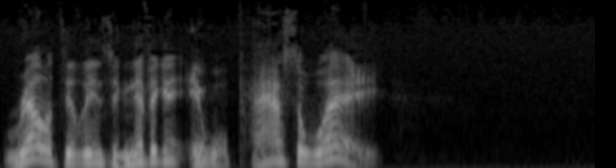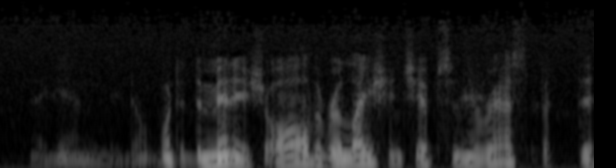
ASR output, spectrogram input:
relatively insignificant, it will pass away. Again, we don't want to diminish all the relationships and the rest, but the,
